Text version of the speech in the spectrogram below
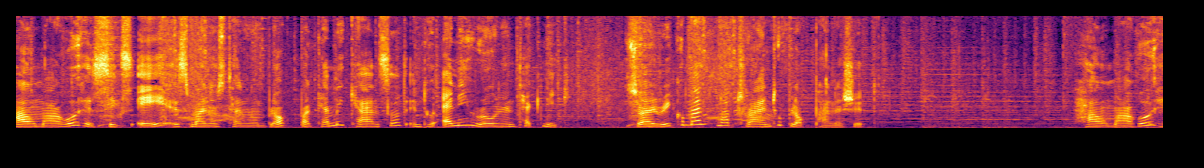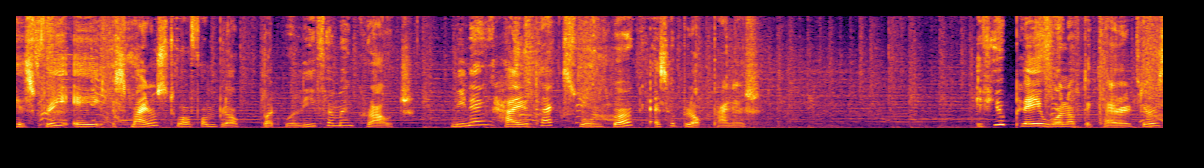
Haohmaru, his 6A is minus 10 on block but can be cancelled into any Ronin technique, so I recommend not trying to block punish it. Haohmaru, his 3A is minus 12 on block but will leave him in crouch, meaning high attacks won't work as a block punish. If you play one of the characters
